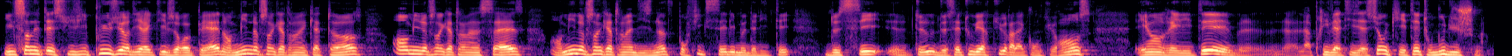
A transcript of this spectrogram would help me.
Il s'en était suivi plusieurs directives européennes en 1994, en 1996, en 1999 pour fixer les modalités de, cette ouverture à la concurrence et en réalité la privatisation qui était au bout du chemin.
